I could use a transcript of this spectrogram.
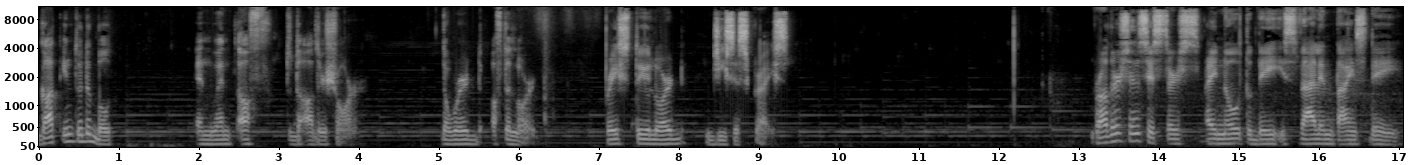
got into the boat, and went off to the other shore. The word of the Lord. Praise to you, Lord Jesus Christ. Brothers and sisters, I know today is Valentine's Day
